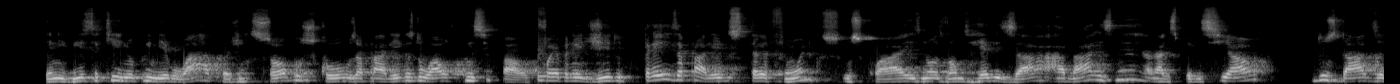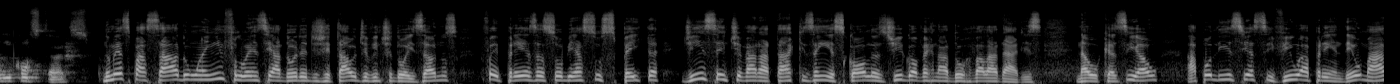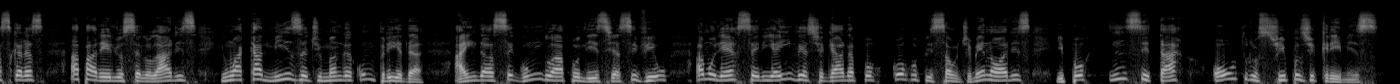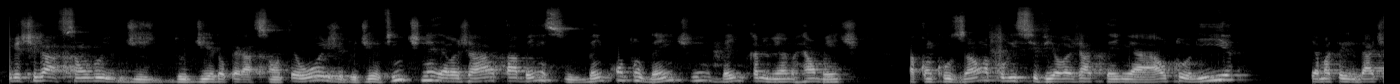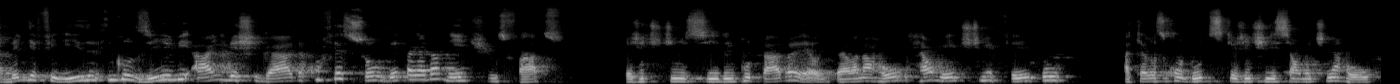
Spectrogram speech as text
tendo em vista que no primeiro ato a gente só buscou os aparelhos do alvo principal. Foi apreendido três aparelhos telefônicos, os quais nós vamos realizar análise, né, análise pericial dos dados ali constantes. No mês passado, uma influenciadora digital de 22 anos foi presa sob a suspeita de incentivar ataques em escolas de Governador Valadares. Na ocasião, a Polícia Civil apreendeu máscaras, aparelhos celulares e uma camisa de manga comprida. Ainda segundo a Polícia Civil, a mulher seria investigada por corrupção de menores e por incitar outros tipos de crimes. A investigação do, de, do dia da operação até hoje, do dia 20, né, ela já está bem assim, bem contundente, né, bem caminhando realmente a conclusão. A Polícia Civil ela já tem a autoria e a materialidade bem definida, inclusive a investigada confessou detalhadamente os fatos que a gente tinha sido imputado a ela. Então ela narrou que realmente tinha feito aquelas condutas que a gente inicialmente narrou.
